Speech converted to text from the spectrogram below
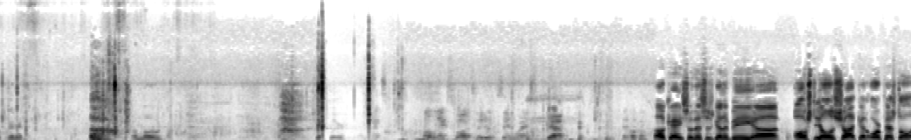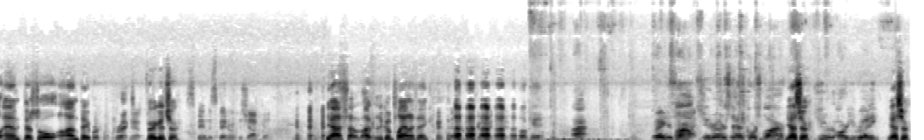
You're finished. Unload. Check clear. Tell the next squad so they do it the same way. Yeah. Okay, so this is going to be uh, all steel is shotgun or pistol, and pistol on paper. Correct. Yep. Very good, sir. Spin the spinner with the shotgun. Yes, that, that was a good plan, I think. Okay. All right. Range is hot. Shooter, understand the course fire. Yes, sir. Shooter, are you ready? Yes, sir.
